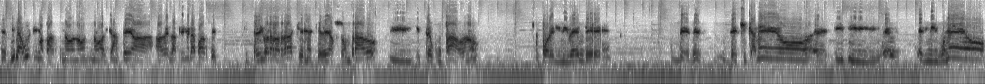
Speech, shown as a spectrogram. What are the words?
eh, vi la última parte, no no no alcancé a, ver la primera parte, y te digo la verdad que me quedé asombrado y, preocupado, ¿no? Por el nivel de, de, chicaneo eh, y, el, el, ninguneo.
